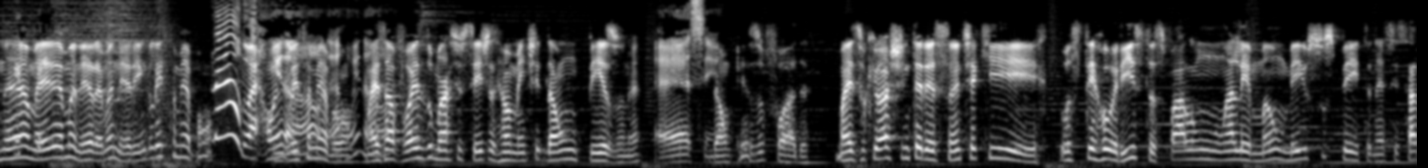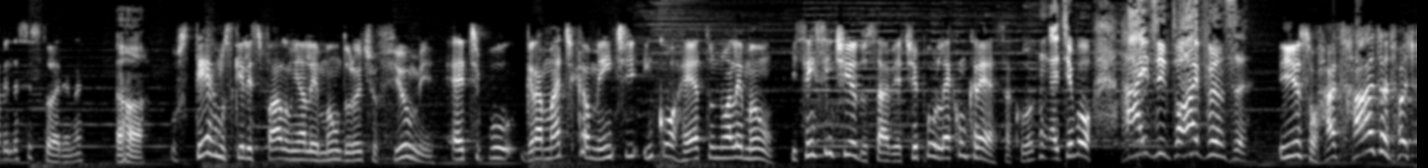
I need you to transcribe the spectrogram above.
Não, mas ele é maneiro, é maneiro. Em inglês também é bom. Não, não é ruim em inglês não. também é não bom. ruim, não. mas a voz do Márcio Seixas realmente dá um peso, né? É, sim. Dá um peso foda. Mas o que eu acho interessante é que os terroristas falam um alemão meio suspeito, né? Vocês sabem dessa história, né? Aham. Os termos que eles falam em alemão durante o filme é tipo gramaticalmente incorreto no alemão. E sem sentido, sabe? É tipo Lé com Cré, sacou? É tipo Heisen Teufels. Isso, "Has- has- has- has-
